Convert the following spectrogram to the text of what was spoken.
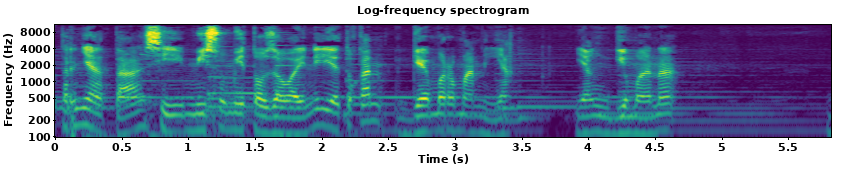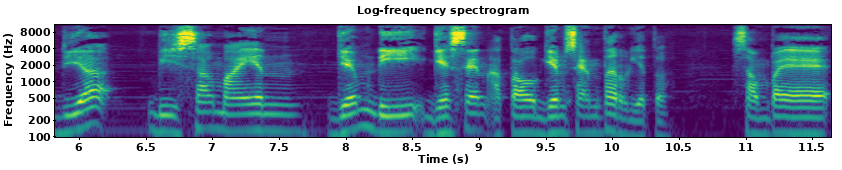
ternyata si Misumi Tozawa ini dia tuh kan gamer maniak yang gimana dia bisa main game di Gesen atau game center gitu sampai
